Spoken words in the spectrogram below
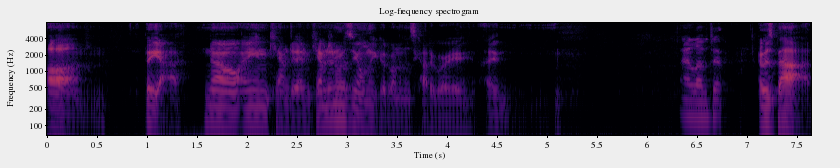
Um, but yeah, no, I mean Camden. Camden was the only good one in this category. I I loved it. it was bad.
